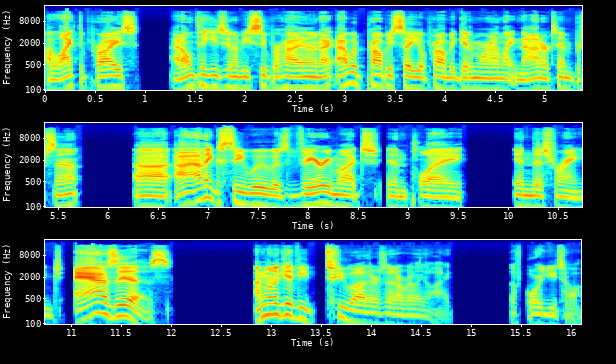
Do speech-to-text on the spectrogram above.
I like the price. I don't think he's going to be super high owned. I, I would probably say you'll probably get him around like nine or ten percent. Uh, I, I think Siwoo is very much in play in this range, as is. I'm going to give you two others that I really like before you talk.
